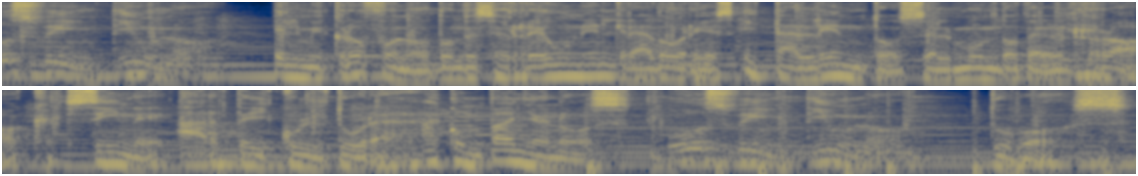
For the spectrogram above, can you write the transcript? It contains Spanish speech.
Voz 21. El micrófono donde se reúnen creadores y talentos del mundo del rock, cine, arte y cultura. Acompáñanos. Voz 21. Tu voz.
